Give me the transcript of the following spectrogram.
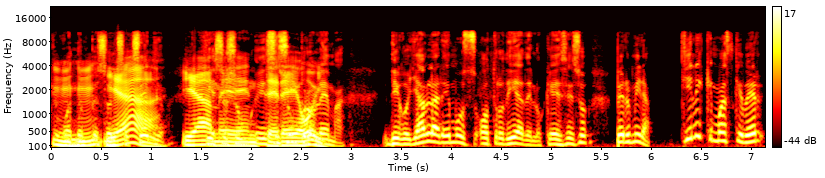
cuando empezó el sexenio. y ese, es un, problema. Digo, ya hablaremos otro día de lo que es eso, pero mira, tiene que más que ver,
